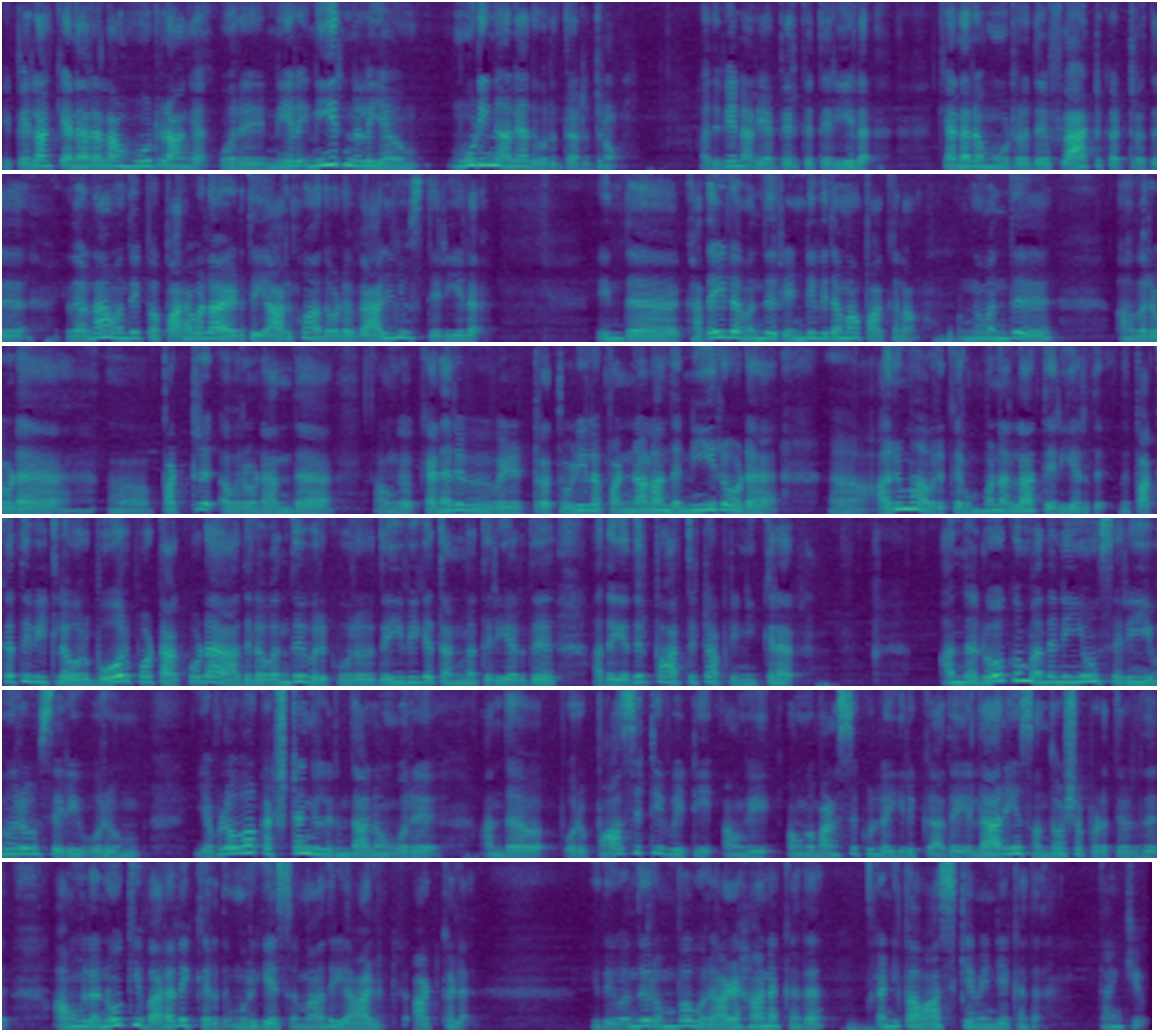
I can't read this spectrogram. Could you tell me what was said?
இப்போ எல்லாம் கிணறெல்லாம் மூடுறாங்க. ஒரு நிலை நீர்நிலையை மூடினாலே அது ஒரு தரித்திரம். அதுவே நிறையா பேருக்கு தெரியல. கிணற மூடுறது ஃப்ளாட் கட்டுறது இதெல்லாம் வந்து இப்போ பரவலாக எடுத்து யாருக்கும் அதோட வேல்யூஸ் தெரியல. இந்த கதையில் வந்து ரெண்டு விதமாக பார்க்கலாம். ஒன்று வந்து அவரோட பற்று அவரோட அந்த அவங்க கிணறு வெட்டுற தொழிலை பண்ணாலும் அந்த நீரோட அருமை அவருக்கு. ரொம்ப நல்லா தெரியறது. இந்த பக்கத்து வீட்டில் ஒரு போர் போட்டால் கூட அதில் வந்து இவருக்கு ஒரு தெய்வீக தன்மை தெரியறது. அதை எதிர்பார்த்துட்டு அப்படி நிற்கிறார் அந்த லோகு மதனியும் சரி இவரும் சரி ஒரு எவ்வளவோ கஷ்டங்கள் இருந்தாலும் ஒரு அந்த ஒரு பாசிட்டிவிட்டி அவங்க அவங்க மனசுக்குள்ளே இருக்குது அதை எல்லாரையும் சந்தோஷப்படுத்துறது. அவங்கள நோக்கி வர வைக்கிறது முருகேசு மாதிரி ஆள் ஆட்களை. இது வந்து ரொம்ப ஒரு அழகான கதை. கண்டிப்பாக வாசிக்க வேண்டிய கதை. தேங்க்யூ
